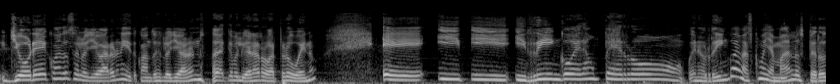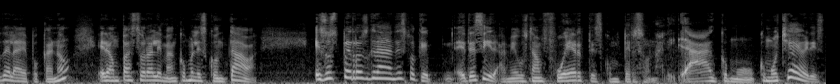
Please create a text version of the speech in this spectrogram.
Lloré cuando se lo llevaron y cuando se lo llevaron no sabía que me lo iban a robar, pero bueno. Eh, y, y, y Ringo era un perro, bueno, Ringo además como llamaban los perros de la época, ¿no? Era un pastor alemán como les contaba. Esos perros grandes, porque, es decir, a mí me gustan fuertes, con personalidad, como, como chéveres.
